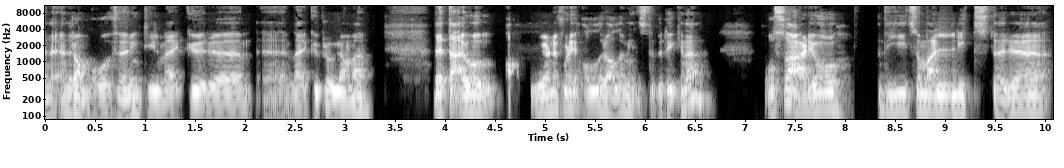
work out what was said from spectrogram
en, en rammeoverføring til Merkur-programmet. Merkur Dette er jo avgjørende for de aller, aller minste butikkene. Og så er det jo de som er litt større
